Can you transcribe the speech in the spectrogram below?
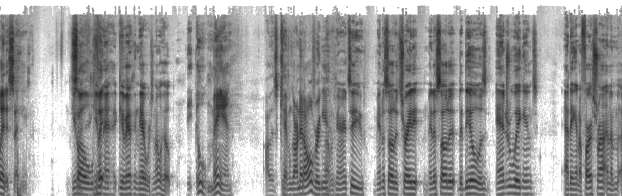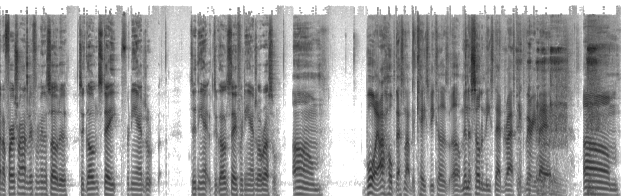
wait a second. Give, so give, they, give Anthony Edwards no help. oh man, oh this Kevin Garnett all over again. I guarantee you, Minnesota traded Minnesota. The deal was Andrew Wiggins, adding in a first round and a, and a first rounder from Minnesota to Golden State for D'Angelo to the to Golden State for D'Angelo Russell. Um, boy, I hope that's not the case because uh, Minnesota needs that draft pick very bad. Um,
